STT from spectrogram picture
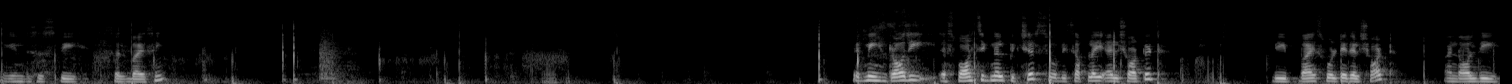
Again, this is the self biasing. Let me draw the small signal picture. So the supply I'll short it, the bias voltage I'll short, and all the.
